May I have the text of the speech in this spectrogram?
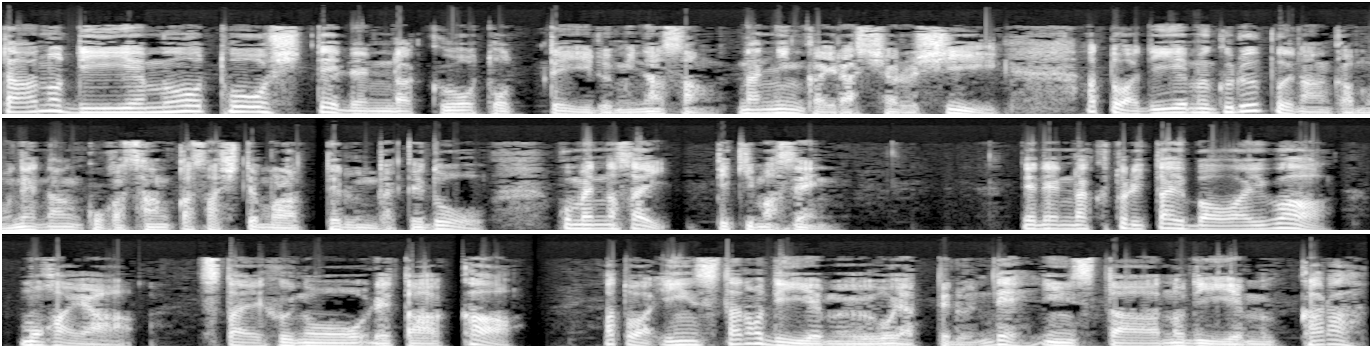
ターの DM を通して連絡を取っている皆さん、何人かいらっしゃるし、あとは DM グループなんかもね、何個か参加させてもらってるんだけど、ごめんなさい、できません。で、連絡取りたい場合は、もはや、スタイフのレターか、あとはインスタの DM をやってるんで、インスタの DM から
